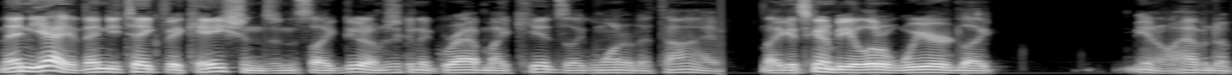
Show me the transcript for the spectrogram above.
And then yeah, then you take vacations, and it's like, dude, I'm just gonna grab my kids like one at a time. Like it's gonna be a little weird, like you know, having to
